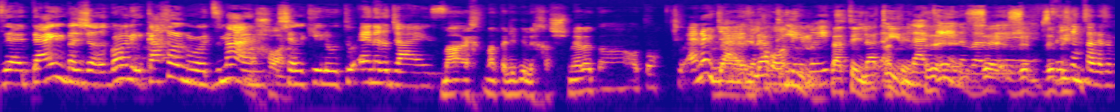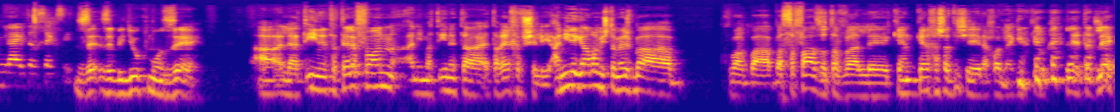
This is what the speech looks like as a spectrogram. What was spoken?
זה עדיין בז'רגון, ייקח לנו עוד זמן, נכון. של כאילו to energize, מה, איך, מה תגידי, לחשמל את האוטו? to energize, להטעין. להטעין. להטעין. להטעין, זה- אבל זה- אה, זה- זה צריך בדיוק- למצוא לזה מילה יותר סקסית. זה, זה בדיוק כמו זה. להטעין את הטלפון, אני מטעין את, ה, את הרכב שלי. אני לגמרי משתמש ב, כבר בשפה הזאת, אבל אה, כן, כן חשבתי שיהיה נכון להגיד כאילו לתדלק.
